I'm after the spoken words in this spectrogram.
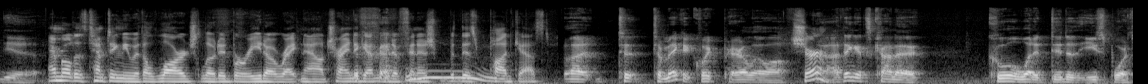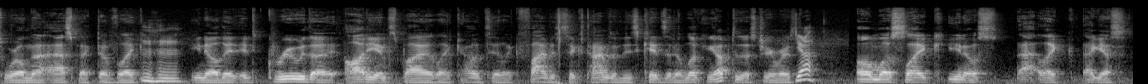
Yeah. emerald is tempting me with a large loaded burrito right now trying to get me to finish with this podcast Uh, to to make a quick parallel off, Sure. uh, I think it's kind of cool what it did to the esports world in that aspect of like, Mm-hmm. you know, that it grew the audience by like I would say like five to six times of these kids that are looking up to the streamers. yeah almost like you know, like I guess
